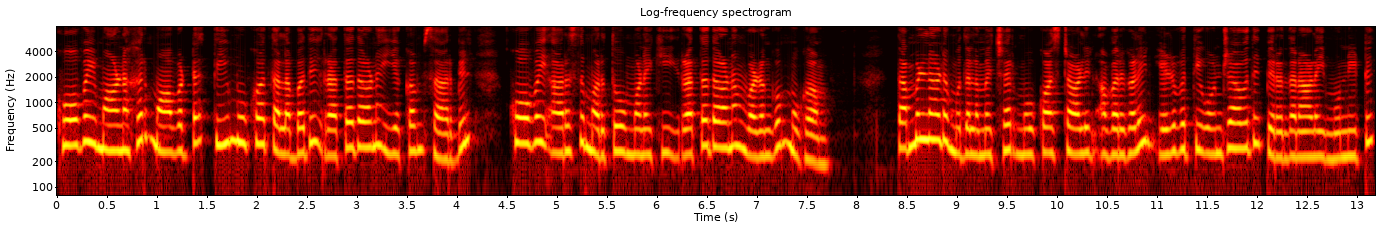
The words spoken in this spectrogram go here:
கோவை மாநகர் மாவட்ட திமுக தளபதி இரத்த தான இயக்கம் சார்பில் கோவை அரசு மருத்துவமனைக்கு இரத்த தானம் வழங்கும் முகாம். தமிழ்நாடு முதலமைச்சர் மு ஸ்டாலின் அவர்களின் எழுபத்தி ஒன்றாவது பிறந்த நாளை முன்னிட்டு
